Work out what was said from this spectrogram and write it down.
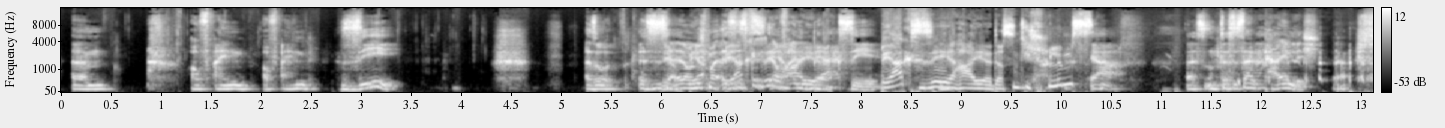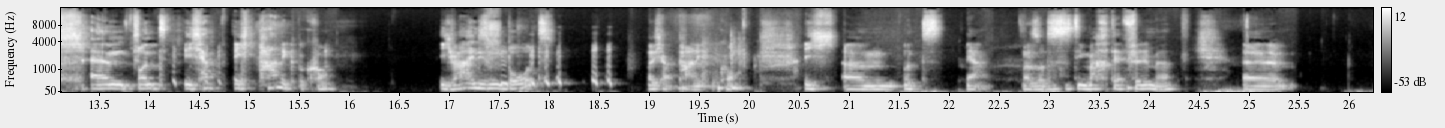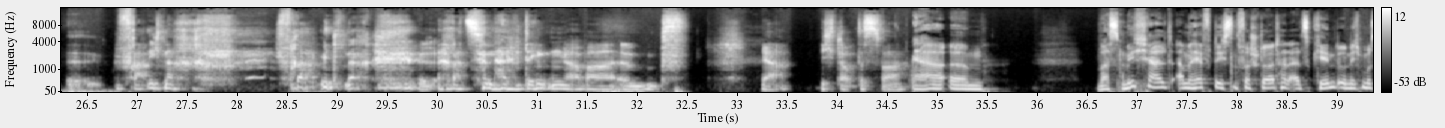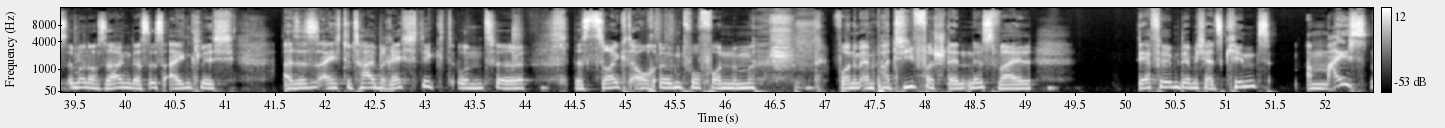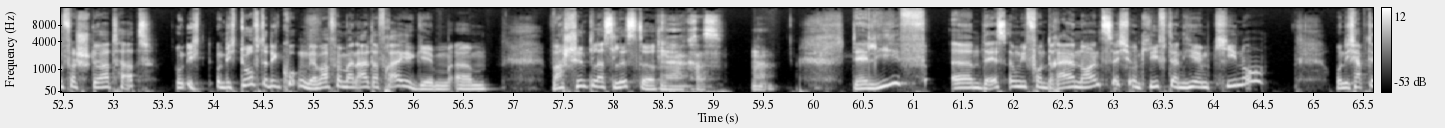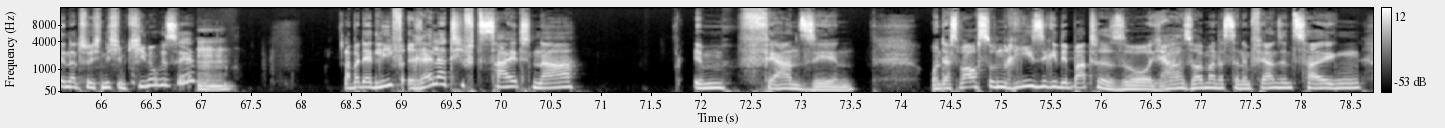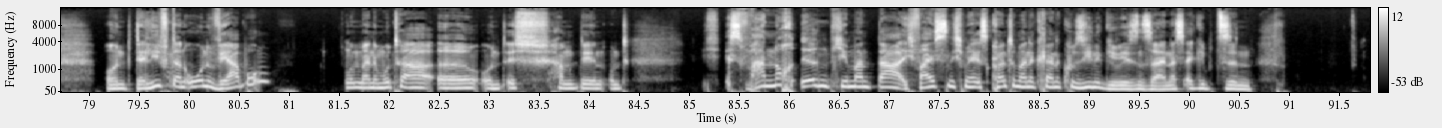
ähm, auf einen, auf einen See. Also, es ist ja, Ja, noch nicht mal, es ist Bergseehaie. auf einen Bergsee. Bergseehaie, das sind die schlimmsten. Ja. Das, und das ist halt peinlich. ja. ähm, und ich habe echt Panik bekommen. Ich war in diesem Boot und ich habe Panik bekommen. Ich, ähm, und ja, also das ist die Macht der Filme. Ähm, äh, frag nicht nach, frag nicht nach rationalem Denken, aber ähm, pff, ja, ich glaube, das war. Ja, ähm, was mich halt am heftigsten verstört hat als Kind und ich muss immer noch sagen, das ist eigentlich, also es ist eigentlich total berechtigt und äh, das zeugt auch irgendwo von einem, von einem Empathieverständnis, weil der Film, der mich als Kind am meisten verstört hat und ich und ich durfte den gucken, der war für mein Alter freigegeben, ähm, war Schindlers Liste. Ja, krass. Ja. Der lief, ähm, der ist irgendwie von 93 und lief dann hier im Kino. Und ich habe den natürlich nicht im Kino gesehen, Mhm. aber der lief relativ zeitnah im Fernsehen. Und das war auch so eine riesige Debatte, so, ja, soll man das dann im Fernsehen zeigen? Und der lief dann ohne Werbung. Und meine Mutter äh, und ich haben den und ich, es war noch irgendjemand da. Ich weiß nicht mehr, es könnte meine kleine Cousine gewesen sein. Das ergibt Sinn.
